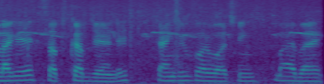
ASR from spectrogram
అలాగే సబ్స్క్రైబ్ చేయండి. Thank you for watching bye bye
